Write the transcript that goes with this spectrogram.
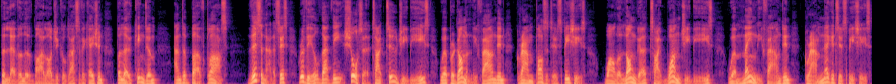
the level of biological classification below kingdom and above class. This analysis revealed that the shorter type 2 GBEs were predominantly found in gram-positive species, while the longer type 1 GBEs were mainly found in gram-negative species.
